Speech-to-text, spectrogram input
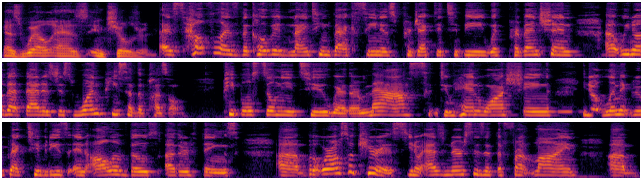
as well as in children. As helpful as the COVID 19 vaccine is projected to be with prevention, uh, we know that that is just one piece of the puzzle people still need to wear their masks, do hand washing, you know, limit group activities, and all of those other things. Uh, but we're also curious, you know, as nurses at the front line, um,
